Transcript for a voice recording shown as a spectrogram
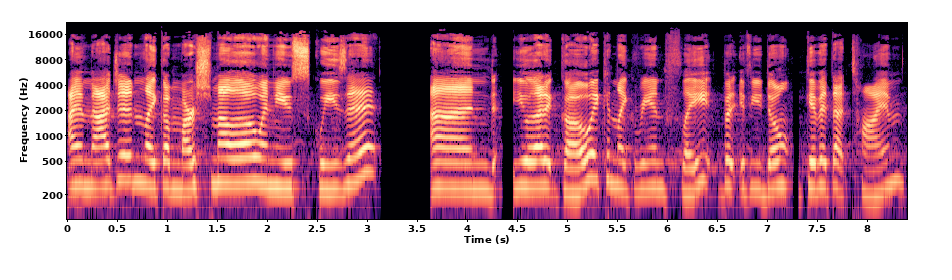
I imagine like a marshmallow when you squeeze it and you let it go, it can like reinflate. But if you don't give it that time,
